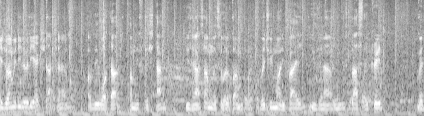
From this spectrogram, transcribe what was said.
Stage 1 we deal with the extraction um, of the water from the fish tank using a submersible pump which we modify using a used plastic crate with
